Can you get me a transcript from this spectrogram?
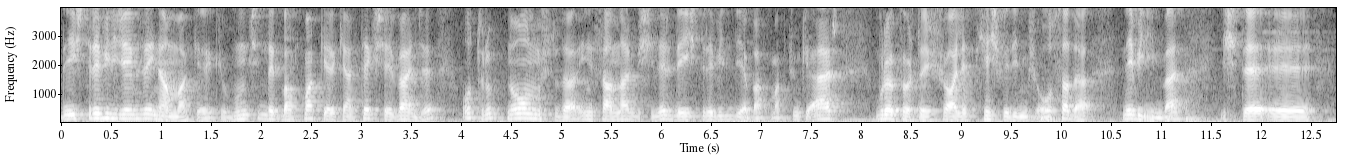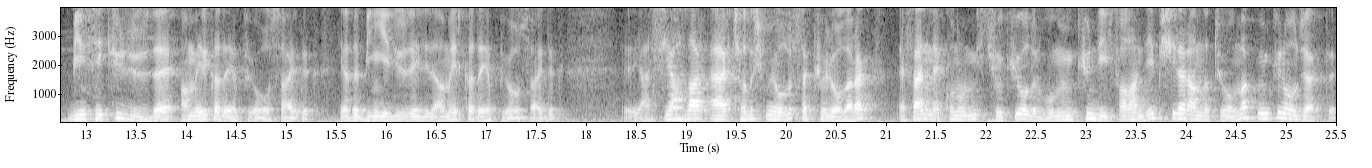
değiştirebileceğimize inanmak gerekiyor. Bunun için de bakmak gereken tek şey bence oturup ne olmuştu da insanlar bir şeyleri değiştirebildi diye bakmak. Çünkü eğer bu röportajı şu alet keşfedilmiş olsa da ne bileyim ben işte e, 1800'de Amerika'da yapıyor olsaydık ya da 1750'de Amerika'da yapıyor olsaydık e, yani siyahlar eğer çalışmıyor olursa köle olarak efendim ekonomimiz çöküyor olur bu mümkün değil falan diye bir şeyler anlatıyor olmak mümkün olacaktı.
